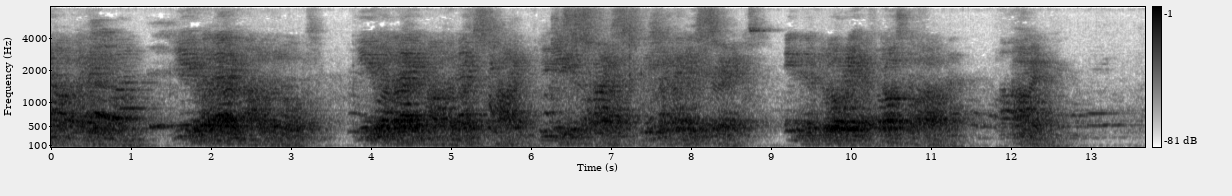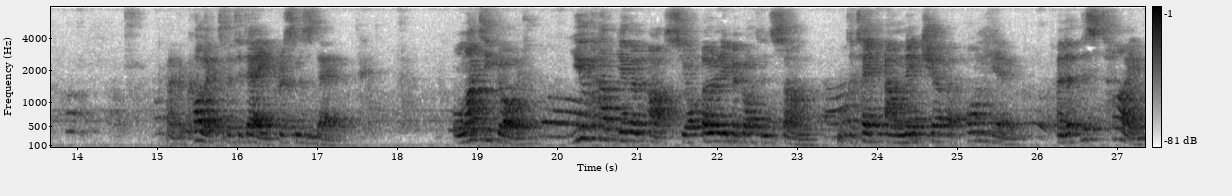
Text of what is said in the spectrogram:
One. You alone are the Lord. You alone are the Most High, Jesus Christ, with the Holy Spirit, in the glory of God the Father. Amen. And the collect for today, Christmas Day. Almighty God, you have given us your only begotten Son to take our nature upon him, and at this time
